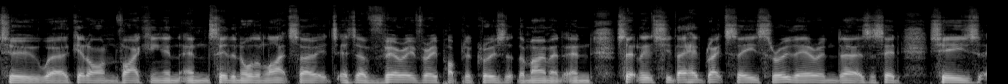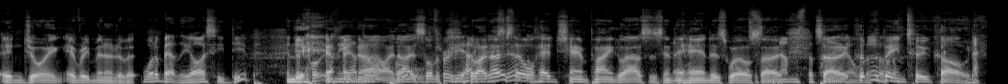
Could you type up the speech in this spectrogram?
to uh, get on Viking and, and see the Northern Lights. So it's it's a very, very popular cruise at the moment, and certainly she, they had great seas through there. And uh, as I said, she's enjoying every minute of it. What about the icy dip? In the, yeah, in the I know, I know. I saw them. But I noticed they all had champagne glasses in their hand as well, Just so so it couldn't have been too cold.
